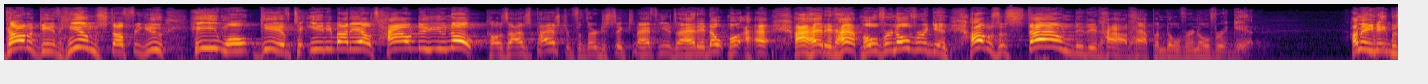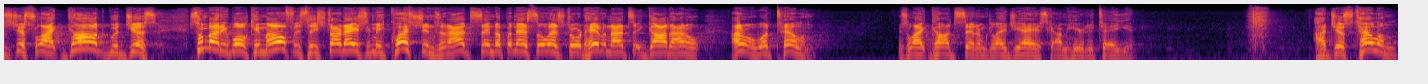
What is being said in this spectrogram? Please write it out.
God will give him stuff for you he won't give to anybody else. How do you know? Because I was a pastor for 36 and a half years. I had, it, I had it happen over and over again. I was astounded at how it happened over and over again. I mean, it was just like God would just, somebody walk in my office, they start asking me questions, and I'd send up an SOS toward heaven. I'd say, God, I don't, I don't know what to tell them. It's like God said, I'm glad you asked. I'm here to tell you. I just tell them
